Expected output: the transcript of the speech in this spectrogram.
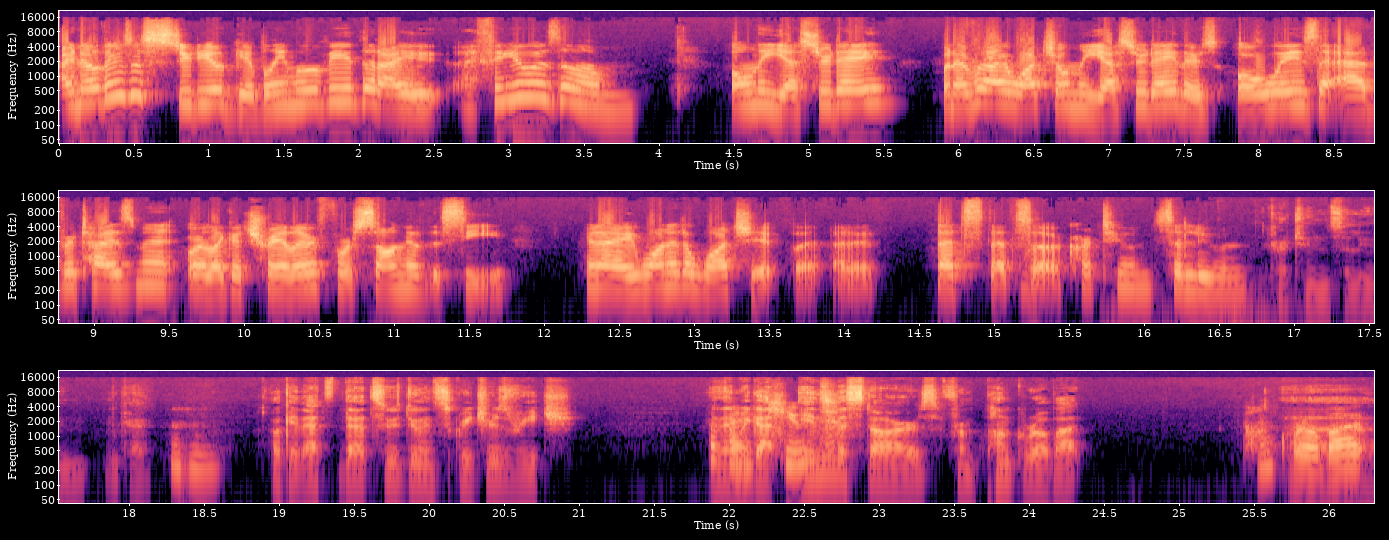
I know there's a Studio Ghibli movie that I I think it was um only yesterday. Whenever I watch only yesterday, there's always the advertisement or like a trailer for Song of the Sea, and I wanted to watch it, but uh, that's that's a cartoon saloon. Cartoon Saloon. Okay. hmm Okay, that's that's who's doing Screechers Reach. And then we got cute. In the Stars from Punk Robot. Punk robot. Uh,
